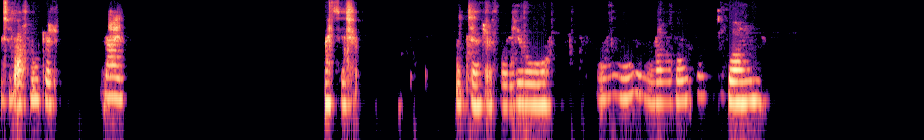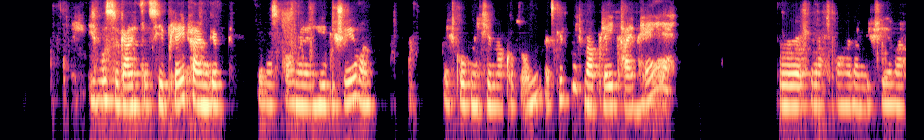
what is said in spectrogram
Ist überflutet. Nein. Message. Attention for you. Ich wusste gar nicht, dass es hier Playtime gibt. So was brauchen wir denn hier die Schere? Ich gucke mich hier mal kurz um. Es gibt nicht mal Playtime. Hä? Für was brauchen wir dann die Schere?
